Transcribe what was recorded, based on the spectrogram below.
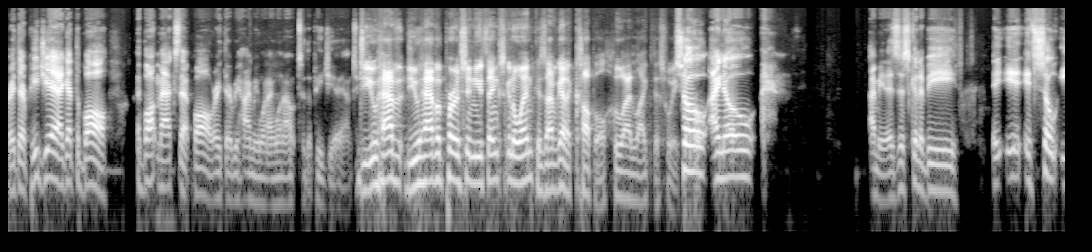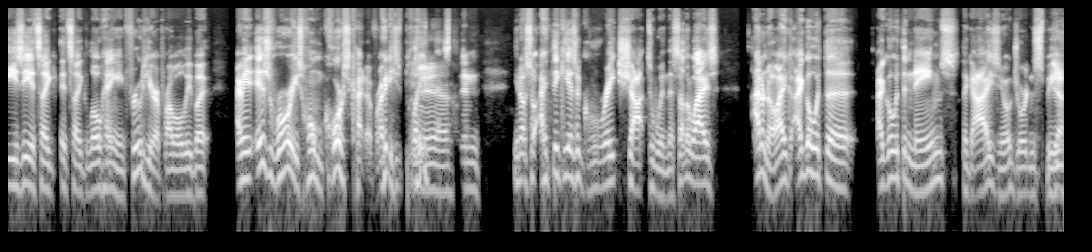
right there. PGA. I got the ball. I bought Max that ball right there behind me when I went out to the PGA on Tuesday. Do you have do you have a person you think's going to win? Because I've got a couple who I like this week. So I know. I mean, is this going to be? It, it- it's so easy. It's like it's like low hanging fruit here, probably. But I mean, it is Rory's home course, kind of right? He's playing Yeah. this, and you know, so I think he has a great shot to win this. Otherwise, I don't know. I, I go with the I go with the names, the guys. You know, Jordan Spieth, Yeah.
